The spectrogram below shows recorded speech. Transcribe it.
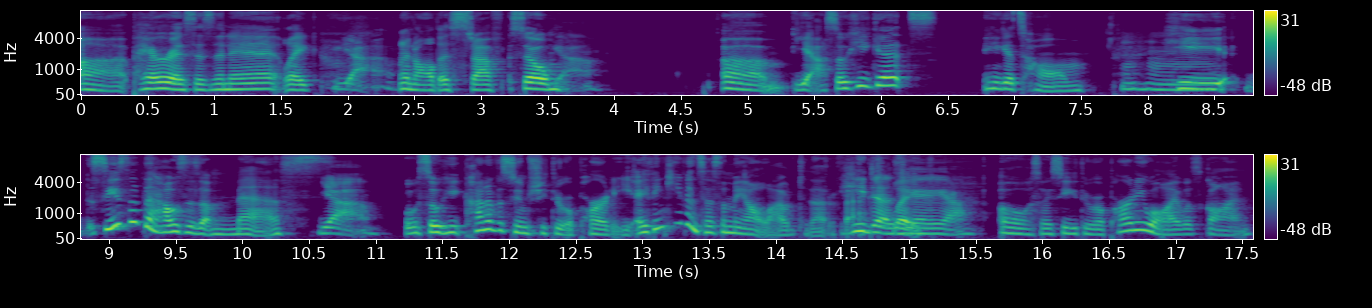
uh, Paris, isn't it? Like, Yeah. and all this stuff. So, Yeah. Um, yeah. So he gets he gets home. Mhm. He sees that the house is a mess. Yeah. So he kind of assumes she threw a party. I think he even says something out loud to that effect. He does. Like, yeah. Yeah. oh, so I see you threw a party while I was gone.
